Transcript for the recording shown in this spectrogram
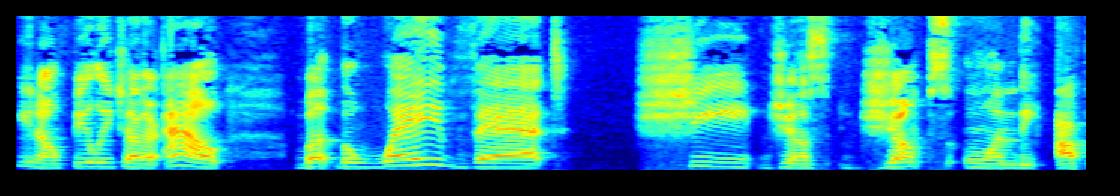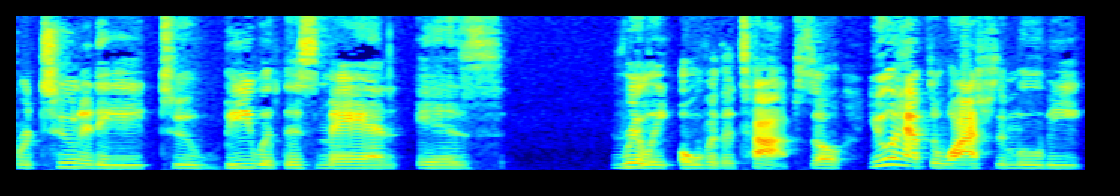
you know, feel each other out. But the way that she just jumps on the opportunity to be with this man is really over the top. So you have to watch the movie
